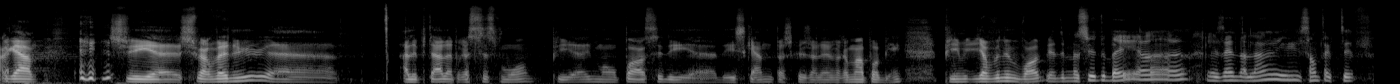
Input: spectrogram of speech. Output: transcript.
regarde, je suis, euh, je suis revenu euh, à l'hôpital après six mois. Puis euh, ils m'ont passé des, euh, des scans parce que j'allais vraiment pas bien. Puis il est revenu me voir. Puis il a dit Monsieur Dubé, euh, les indolents, ils sont actifs.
